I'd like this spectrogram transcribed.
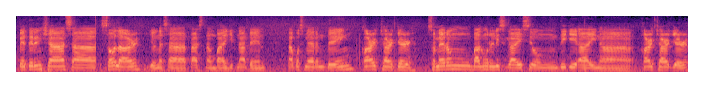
Pwede rin siya sa solar, yung nasa taas ng bahay jeep natin, tapos meron ding car charger. So, merong bagong release guys, yung DJI na car charger,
